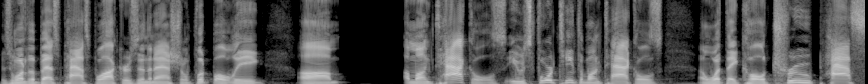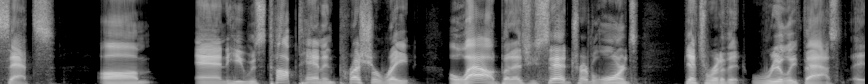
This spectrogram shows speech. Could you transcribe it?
as one of the best pass blockers in the National Football League. Um, among tackles, he was 14th among tackles on what they call true pass sets. Um, and he was top 10 in pressure rate allowed. But as you said, Trevor Lawrence gets rid of it really fast, eh,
